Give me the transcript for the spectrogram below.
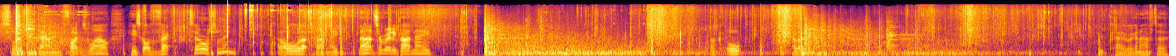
Slows me down in fight as well. He's got a vector or something. Oh, that's a bad nade. That's a really bad nade. Okay. Oh, hello. We're gonna have to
